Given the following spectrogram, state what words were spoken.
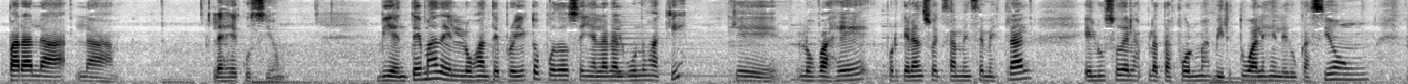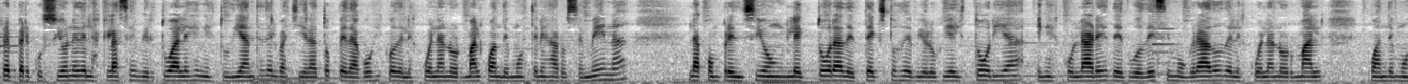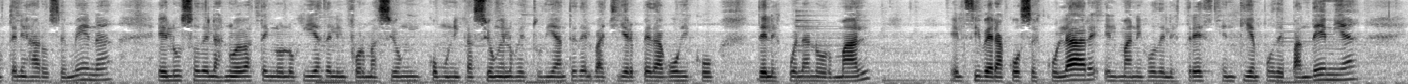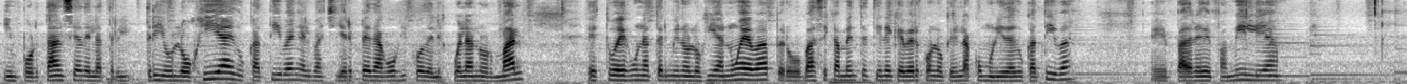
para la, la, ejecución. Bien, tema de los anteproyectos, puedo señalar algunos aquí que los bajé porque eran su examen semestral, el uso de las plataformas virtuales en la educación, repercusiones de las clases virtuales en estudiantes del bachillerato pedagógico de la Escuela Normal Juan Demóstenes Arosemena, la comprensión lectora de textos de biología e historia en escolares de duodécimo grado de la Escuela Normal Juan Demóstenes Arosemena, el uso de las nuevas tecnologías de la información y comunicación en los estudiantes del bachiller pedagógico de la escuela normal, el ciberacoso escolar, el manejo del estrés en tiempos de pandemia, importancia de la trilogía educativa en el bachiller pedagógico de la escuela normal. Esto es una terminología nueva, pero básicamente tiene que ver con lo que es la comunidad educativa, eh, padres de familia,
